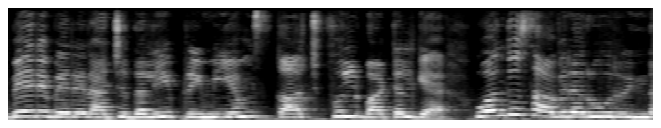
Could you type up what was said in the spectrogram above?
ಬೇರೆ ಬೇರೆ ರಾಜ್ಯದಲ್ಲಿ ಪ್ರೀಮಿಯಂ ಸ್ಕಾಚ್ ಫುಲ್ ಬಾಟಲ್ಗೆ ಒಂದು ಸಾವಿರ ರಿಂದ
